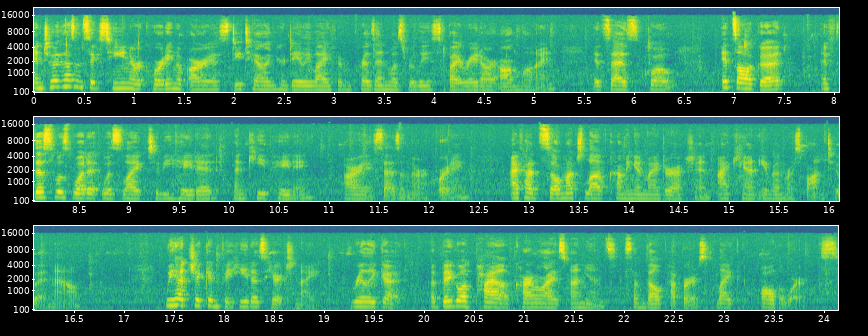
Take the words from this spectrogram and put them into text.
in 2016, a recording of Arias detailing her daily life in prison was released by Radar Online. It says, quote, It's all good. If this was what it was like to be hated, then keep hating, Arias says in the recording. I've had so much love coming in my direction, I can't even respond to it now. We had chicken fajitas here tonight. Really good. A big old pile of caramelized onions, some bell peppers, like all the works.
